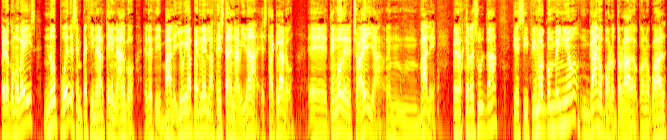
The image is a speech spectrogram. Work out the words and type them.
Pero como veis, no puedes empecinarte en algo. Es decir, vale, yo voy a perder la cesta de Navidad, está claro. Eh, tengo derecho a ella, mm, vale. Pero es que resulta que si firmo el convenio, gano por otro lado, con lo cual,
